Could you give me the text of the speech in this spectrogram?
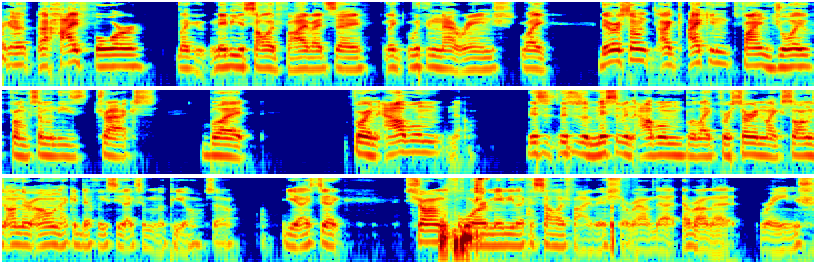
like a, a high four, like maybe a solid five. I'd say like within that range. Like there are some I I can find joy from some of these tracks, but for an album, no. This is this was a miss of an album, but like for certain like songs on their own, I could definitely see like some appeal. So yeah, I say like strong four, maybe like a solid five ish around that around that range.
